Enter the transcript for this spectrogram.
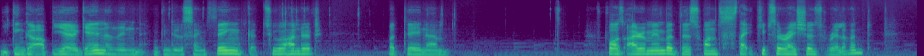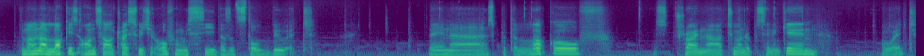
you can go up here again and then we can do the same thing go to 100 but then um, as far as I remember this one keeps the ratios relevant. The moment our lock is on so I'll try switch it off and we see does it still do it? Then uh, let's put the lock off Let's try now 200% again. Oh, wait.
